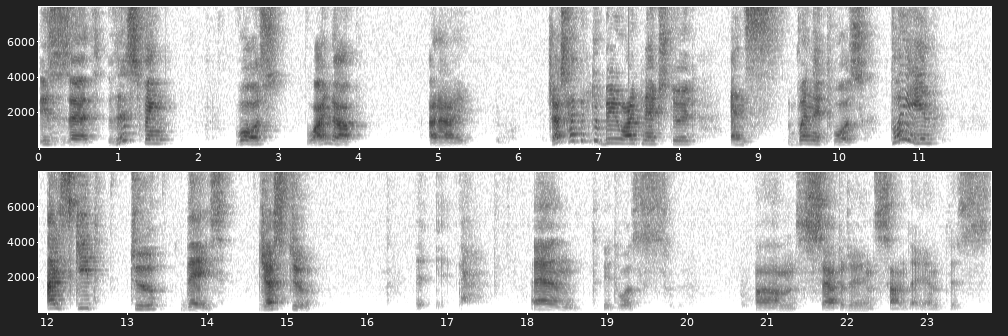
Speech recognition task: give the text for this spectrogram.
is that this thing was wind up and I just happened to be right next to it and when it was playing I skipped two days. Just two. And it was um, Saturday and Sunday and this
